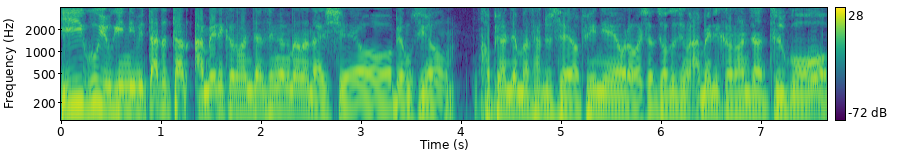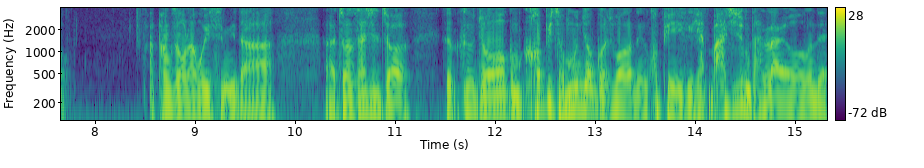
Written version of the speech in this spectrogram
2962님이 따뜻한 아메리카노 한 잔 생각나는 날씨예요. 명수 형, 커피 한 잔만 사주세요. 팬이에요. 라고 하셔서 저도 지금 아메리카노 한 잔 들고 아, 방송을 하고 있습니다. 아, 저는 사실 저, 그, 그 조금 커피 전문점 걸 좋아하거든요. 커피. 그 맛이 좀 달라요. 근데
